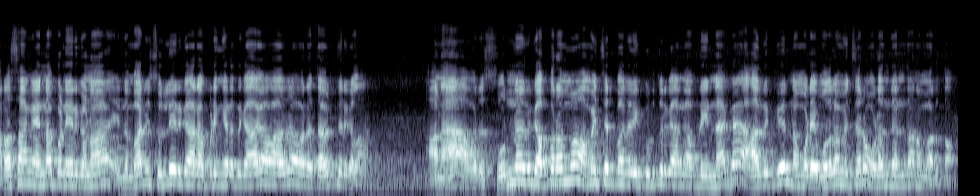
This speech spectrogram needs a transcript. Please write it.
அரசாங்கம் என்ன பண்ணியிருக்கணும்? இந்த மாதிரி சொல்லியிருக்காரு அப்படிங்கிறதுக்காகவாவது அவரை தவிர்த்திருக்கலாம். ஆனால் அவர் சொன்னதுக்கு அப்புறமும் அமைச்சர் பதவி கொடுத்துருக்காங்க அப்படின்னாக்க அதுக்கு நம்முடைய முதலமைச்சரும் உடந்தேன்னு தான் நம்ம அர்த்தம்.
